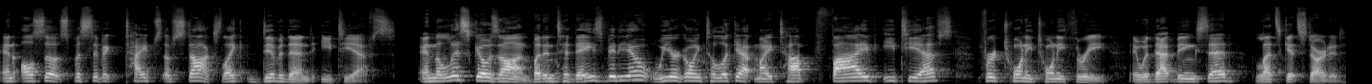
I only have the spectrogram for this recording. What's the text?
and also specific types of stocks like dividend ETFs. And the list goes on, but in today's video, we are going to look at my top five ETFs for 2023. And with that being said, let's get started.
